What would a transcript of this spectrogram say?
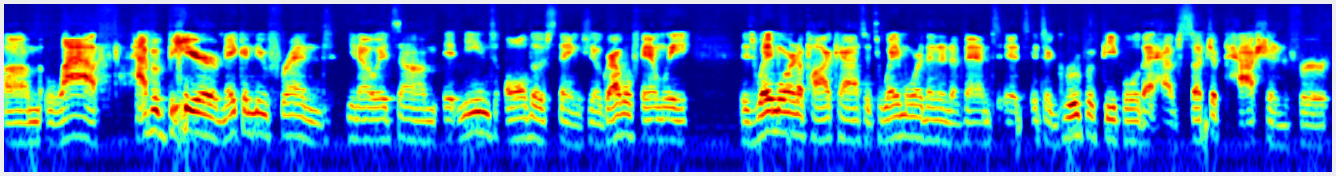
um, laugh, have a beer, make a new friend. You know, it's um, it means all those things. You know, Gravel Family is way more than a podcast. It's way more than an event. It's it's a group of people that have such a passion for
